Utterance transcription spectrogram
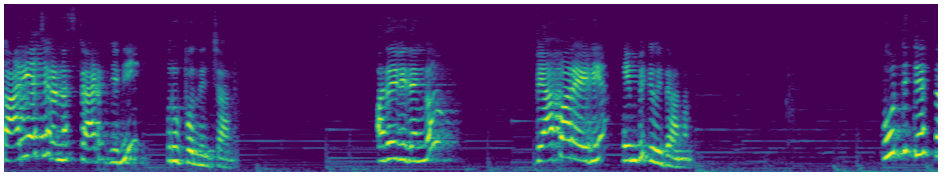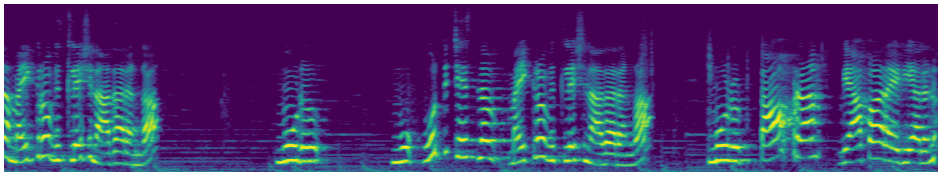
కార్యాచరణ స్ట్రాటజీని రూపొందించాలి. అదేవిధంగా వ్యాపార ఐడియా ఎంపిక విధానం. పూర్తి చేసిన మైక్రో విశ్లేషణ ఆధారంగా మూడు పూర్తి చేసిన మైక్రో విశ్లేషణ ఆధారంగా మూడు టాప్ ర్యాంక్ వ్యాపార ఐడియాలను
